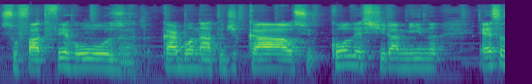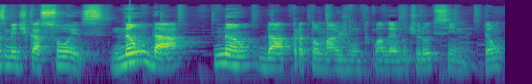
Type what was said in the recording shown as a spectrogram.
sulfato ferroso, carbonato de cálcio, colestiramina. Essas medicações não dá, não dá para tomar junto com a levotiroxina. Então,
